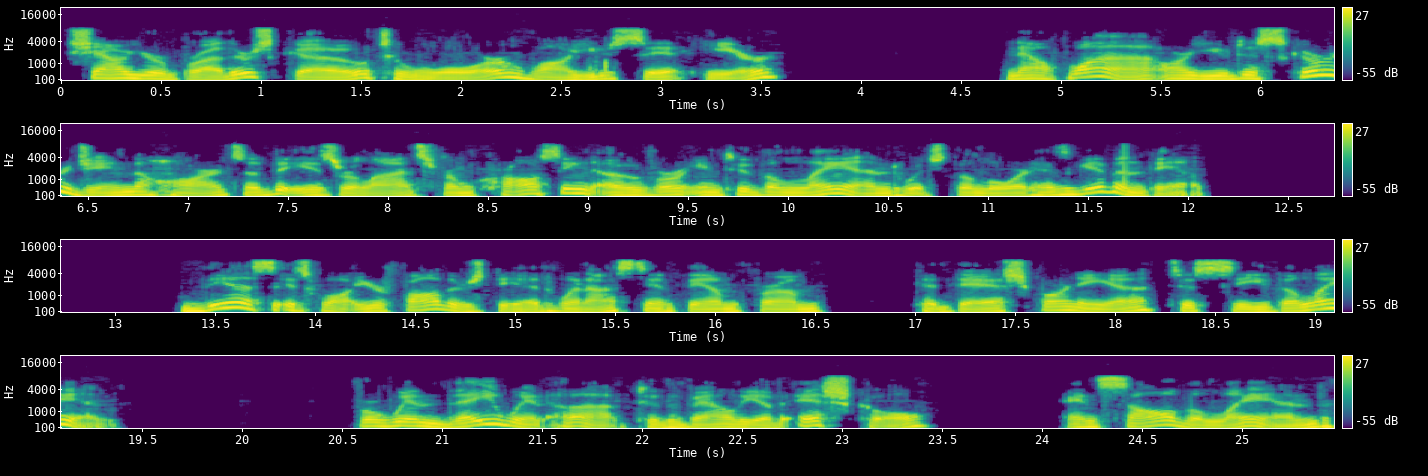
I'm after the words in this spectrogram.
Shall your brothers go to war while you sit here? Now, why are you discouraging the hearts of the Israelites from crossing over into the land which the Lord has given them? This is what your fathers did when I sent them from Kadesh Barnea to see the land. For when they went up to the valley of Eshcol and saw the land,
